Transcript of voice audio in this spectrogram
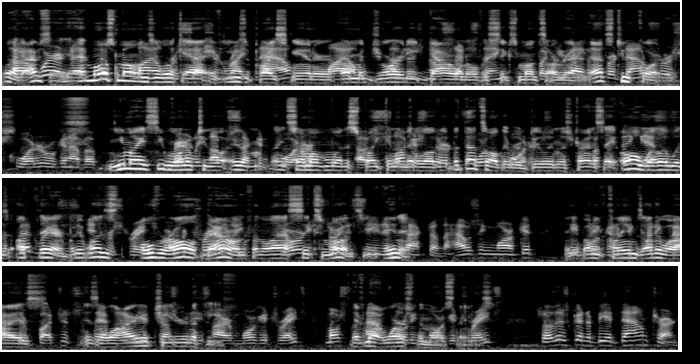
Look, Uh, I've seen, a- at most mountains you look at, if you use a price now. scanner, Mild, a uh, majority no down over thing, six months already. That's two quarters. Quarter, we're gonna have a You might see one or two, uh, second some of them with a spike in the middle of it, but that's all they were doing was trying to say, oh, well, it was up there, but it was overall down for the last six months an in it. impact on the housing market. People Anybody who claims cutting back their otherwise is a liar, cheater, and a thief. higher mortgage rates. Most of If not worse than mortgage things. rates. So there's going to be a downturn,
